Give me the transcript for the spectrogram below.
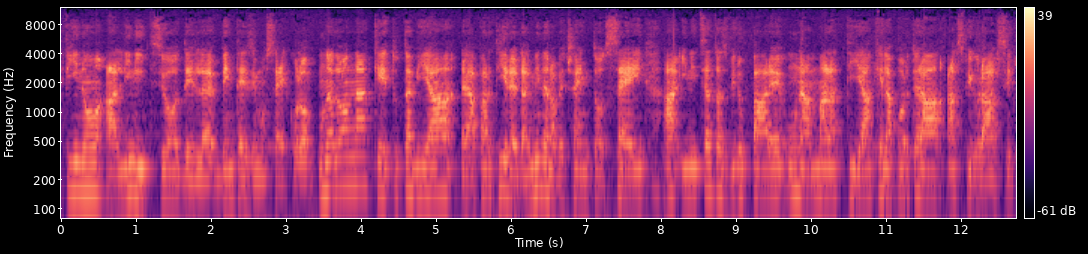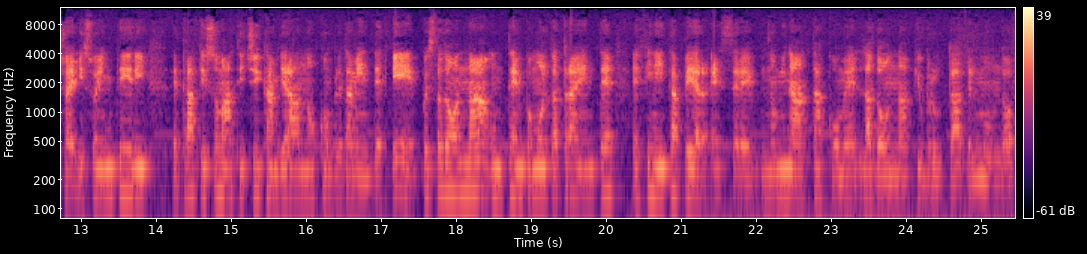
fino all'inizio del XX secolo. Una donna che tuttavia eh, a partire dal 1906 ha iniziato a sviluppare una malattia che la porterà a sfigurarsi Cioè i suoi interi e tratti somatici cambieranno completamente. E questa donna un tempo molto attraente è finita per essere nominata come la donna più brutta del mondo.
